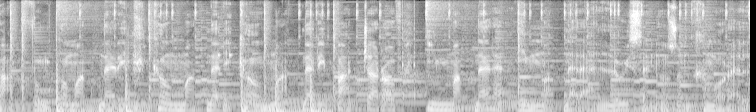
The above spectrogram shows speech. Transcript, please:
փակվում քո մատների քո մատների քո մատների պատճառով իմ մատները իմ մատները լույս են ուզում խմորել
